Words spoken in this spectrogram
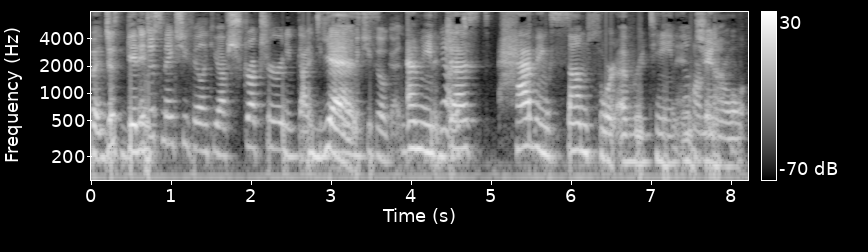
but just getting it just makes you feel like you have structure and you've got it together. Yes. It makes you feel good. I mean, Yeah, just having some sort of routine in No general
